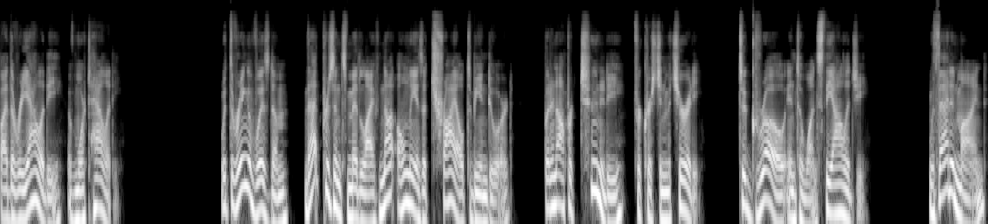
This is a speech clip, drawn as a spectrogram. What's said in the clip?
by the reality of mortality. With the ring of wisdom, that presents midlife not only as a trial to be endured, but an opportunity for Christian maturity, to grow into one's theology. With that in mind,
